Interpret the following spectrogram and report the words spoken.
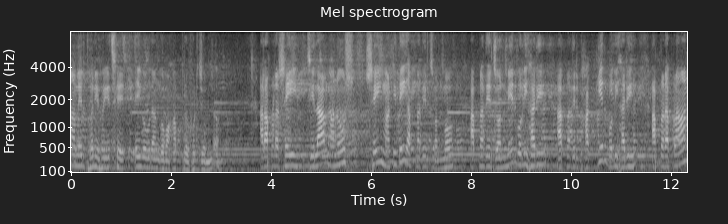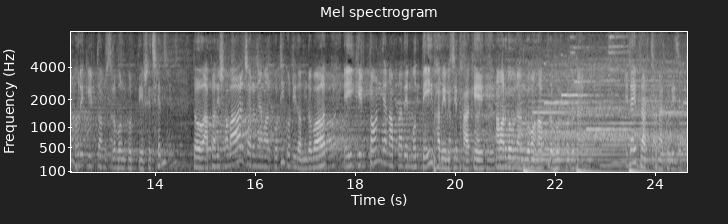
নামের ধ্বনি হয়েছে এই গৌরাঙ্গ মহাপ্রভুর জন্য। আর আপনারা সেই জেলার মানুষ, সেই মাটিতেই আপনাদের জন্ম, আপনাদের জন্মের বলিহারি, আপনাদের ভাগ্যের বলিহারি, আপনারা প্রাণ ভরে কীর্তন শ্রবণ করতে এসেছেন। তো আপনাদের সবার চরণে আমার কোটি কোটি দণ্ডবত এই কীর্তন যেন আপনাদের মধ্যে এইভাবে বেঁচে থাকে, আমার গৌরাঙ্গ মহাপ্রভুর করুণায়। এটাই প্রার্থনা করি যায়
